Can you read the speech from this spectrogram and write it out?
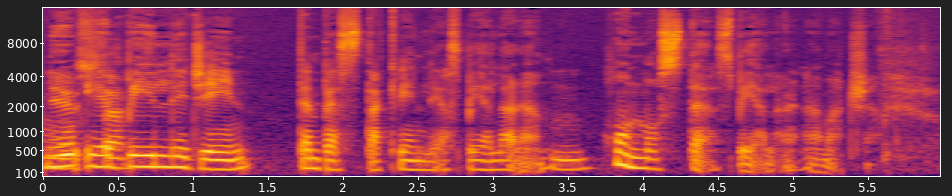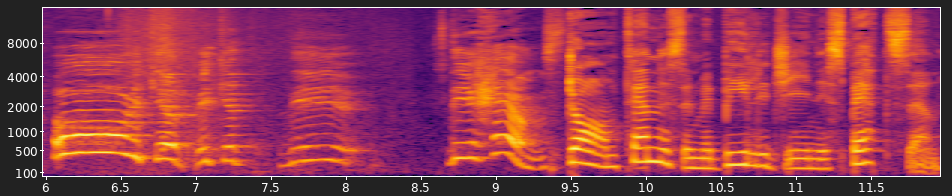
Hon nu måste. är Billie Jean den bästa kvinnliga spelaren. Hon måste spela den här matchen. Åh, vilket, vilket, det är ju, det är ju hemskt. Damtennisen med Billie Jean i spetsen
